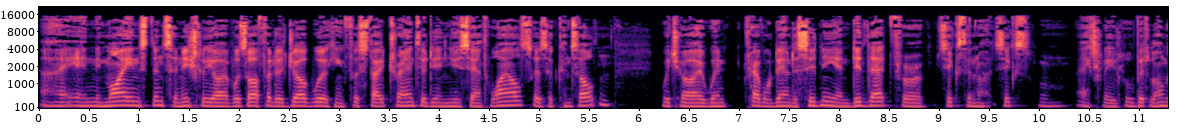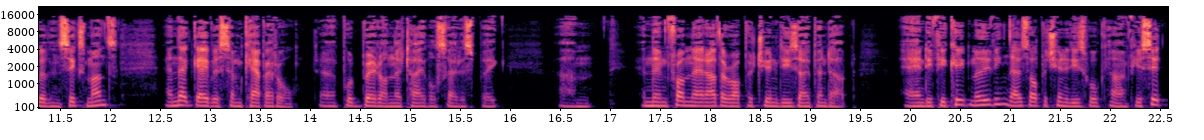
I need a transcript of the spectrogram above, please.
Uh, and in my instance, initially I was offered a job working for State Transit in New South Wales as a consultant, which I went travelled down to Sydney and did that for six to six, actually a little bit longer than six months and that gave us some capital to put bread on the table, so to speak. Um, and then from that, other opportunities opened up. And if you keep moving, those opportunities will come. If you sit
